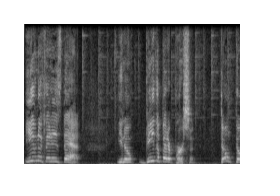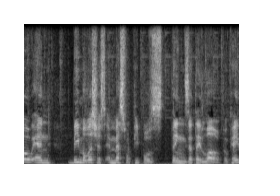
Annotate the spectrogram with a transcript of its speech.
Even if it is that, you know, be the better person. Don't go and be malicious and mess with people's things that they love, okay?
